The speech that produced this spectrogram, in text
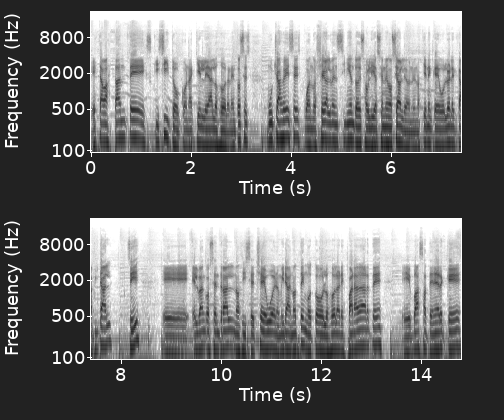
está bastante exquisito con a quién le da los dólares. Entonces, muchas veces, cuando llega el vencimiento de esa obligación negociable, donde nos tienen que devolver el capital, ¿sí? Eh, el Banco Central nos dice, che, bueno, mira, no tengo todos los dólares para darte, eh, vas a tener que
